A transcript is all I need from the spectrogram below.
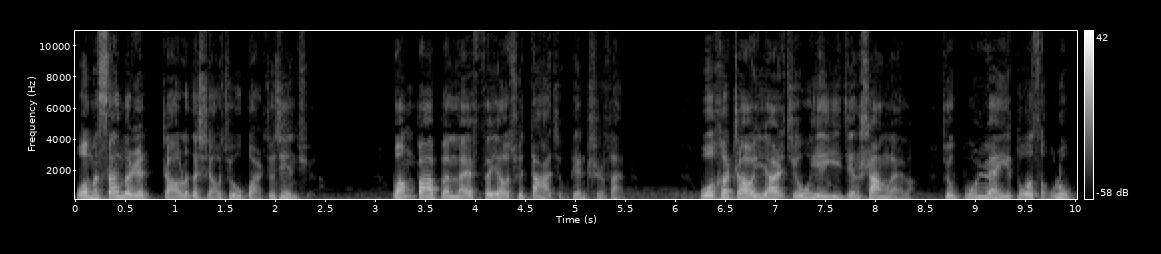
我们三个人找了个小酒馆就进去了。王八本来非要去大酒店吃饭的，我和赵一二酒瘾已经上来了，就不愿意多走路，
